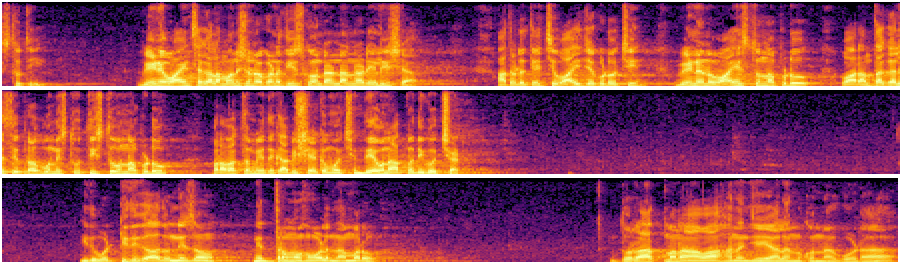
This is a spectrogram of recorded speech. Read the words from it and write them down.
స్థుతి వీణ వాయించగల మనుషుని ఒకరిని తీసుకొని రండి అన్నాడు ఎలీషా. అతడు తెచ్చి వాయిద్యకుడు వచ్చి వీణను వాయిస్తున్నప్పుడు వారంతా కలిసి ప్రభువుని స్థుతిస్తూ ఉన్నప్పుడు ప్రవక్త మీదకి అభిషేకం వచ్చింది. దేవునాత్మ దిగి వచ్చాడు ఇది ఒట్టిది కాదు నిజం. నిద్రమోహం వాళ్ళు నమ్మరు. దురాత్మను ఆవాహనం చేయాలనుకున్నా కూడా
